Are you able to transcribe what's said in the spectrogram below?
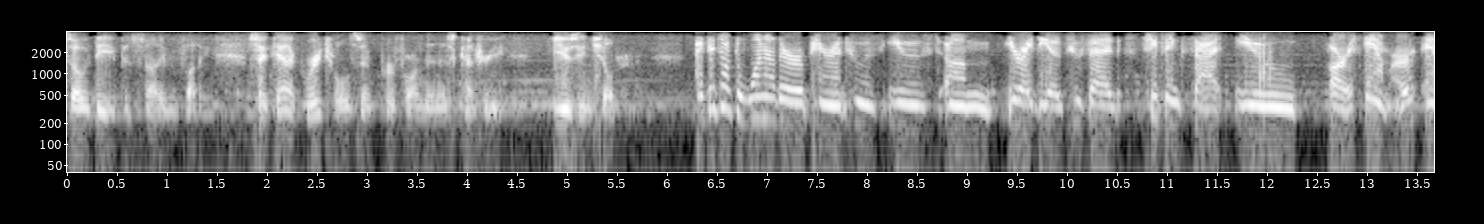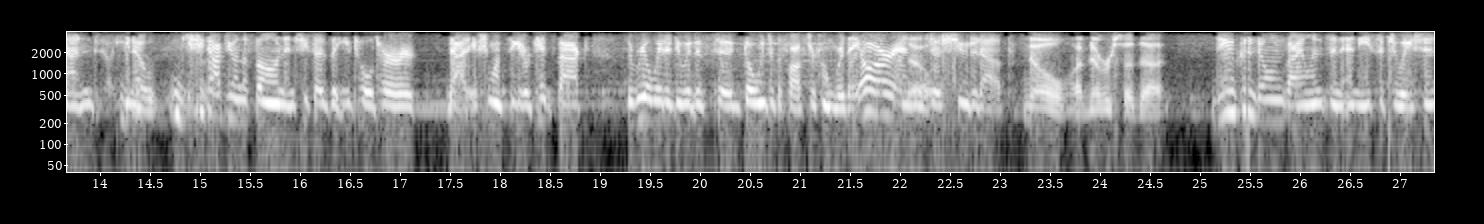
so deep, it's not even funny. Satanic rituals are performed in this country using children. I did talk to one other parent who's used um, your ideas who said she thinks that you are a scammer and you know she talked to you on the phone and she says that you told her that if she wants to get her kids back, the real way to do it is to go into the foster home where they are and no. just shoot it up. No, I've never said that. Do you condone violence in any situation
